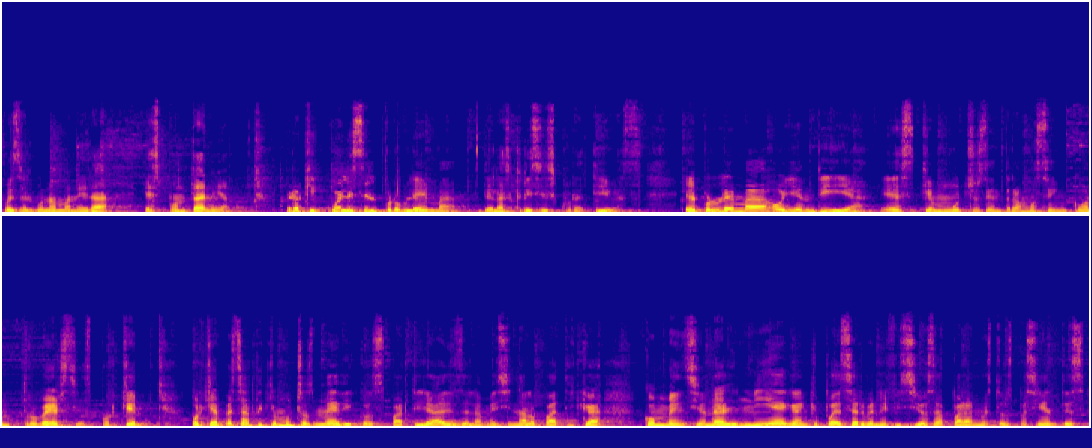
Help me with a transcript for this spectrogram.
pues de alguna manera espontánea. Pero aquí, ¿cuál es el problema de las crisis curativas? El problema hoy en día es que muchos entramos en controversias. ¿Por qué? Porque a pesar de que muchos médicos partidarios de la medicina alopática convencional niegan que puede ser beneficiosa para nuestros pacientes,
